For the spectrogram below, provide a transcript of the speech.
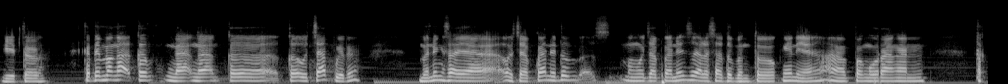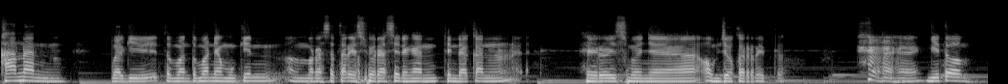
gitu. Ketimbang nggak ke nggak nggak ke keucap gitu, mending saya ucapkan itu mengucapkan ini salah satu bentuk ini ya eh, pengurangan tekanan bagi teman-teman yang mungkin eh, merasa terinspirasi dengan tindakan heroismenya Om Joker itu. gitu Om.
